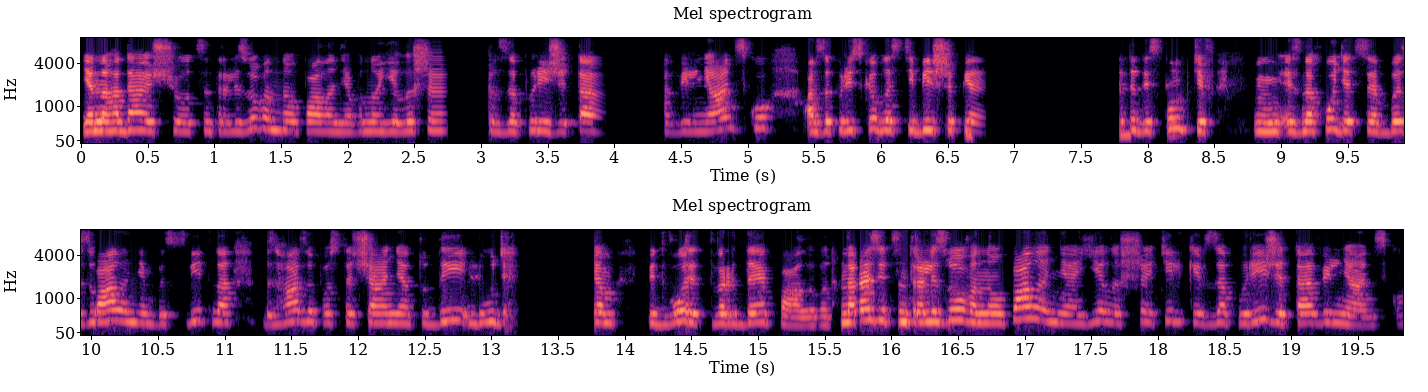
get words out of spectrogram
я нагадаю, що централізоване опалення воно є лише в Запоріжжі та в Вільнянську, а в Запорізькій області більше 50 пунктів знаходяться без валення, без світла, без газопостачання. Туди людям підвозять тверде паливо. Наразі централізоване опалення є лише тільки в Запоріжжі та Вільнянську.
